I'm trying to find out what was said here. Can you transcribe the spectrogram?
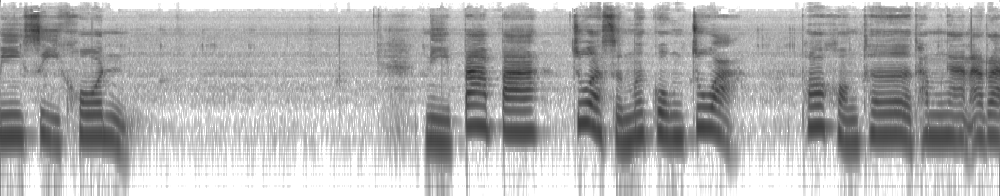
มีสี่คนหนีป้าป้าจั่วสนเมือกงจั่ว พ่อของเธอทำงานอะไร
